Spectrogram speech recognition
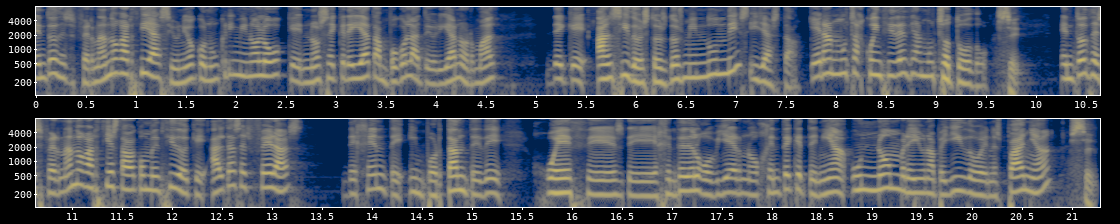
Entonces, Fernando García se unió con un criminólogo que no se creía tampoco la teoría normal de que han sido estos dos mindundis y ya está. Que eran muchas coincidencias, mucho todo. Sí. Entonces, Fernando García estaba convencido de que altas esferas de gente importante, de jueces, de gente del gobierno, gente que tenía un nombre y un apellido en España, Sí.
